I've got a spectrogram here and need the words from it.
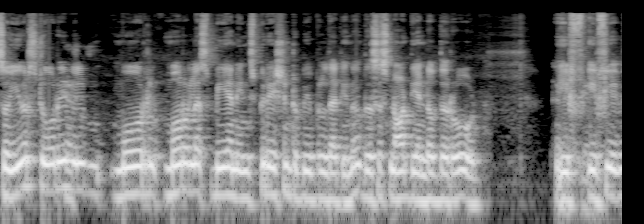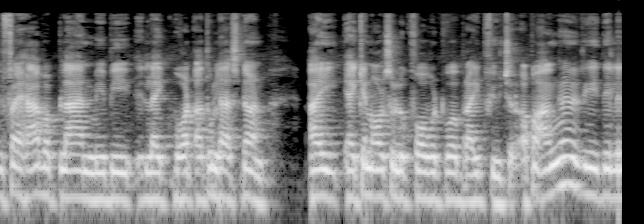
So your story yes. will more more or less be an inspiration to people that you know this is not the end of the road if yes. if if i have a plan maybe like what atul has done i i can also look forward to a bright future അപ്പൊ അങ്ങനെ രീതിയിൽ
